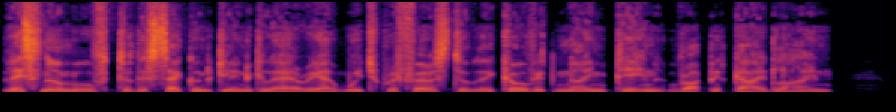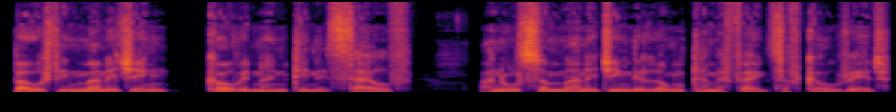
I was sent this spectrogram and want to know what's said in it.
Let's now move to the second clinical area, which refers to the COVID 19 rapid guideline, both in managing COVID 19 itself and also managing the long term effects of COVID.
